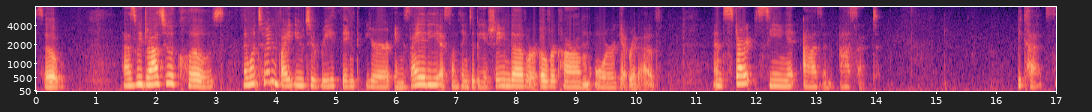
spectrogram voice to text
So, as we draw to a close, I want to invite you to rethink your anxiety as something to be ashamed of or overcome or get rid of, and start seeing it as an asset. Because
